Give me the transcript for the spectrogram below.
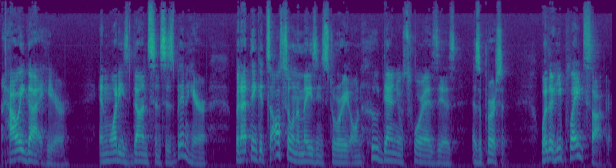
how he got here, and what he's done since he's been here. But I think it's also an amazing story on who Daniel Suarez is as a person. Whether he played soccer,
